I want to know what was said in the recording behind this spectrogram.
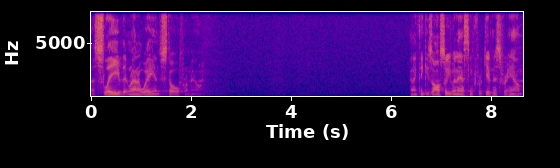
a slave that ran away and stole from him. And I think he's also even asking forgiveness for him,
